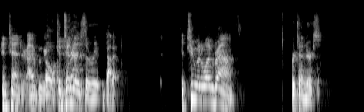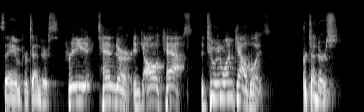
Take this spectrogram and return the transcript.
contender. I agree. Oh, contenders. They're re- got it. The two and one Browns. Pretenders. Same pretenders. Pretender in all caps. The two and one Cowboys. Pretenders.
